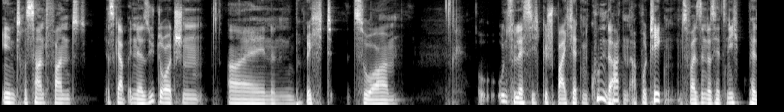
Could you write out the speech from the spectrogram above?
interessant fand. Es gab in der Süddeutschen einen Bericht zur unzulässig gespeicherten Kundendaten Apotheken. Und zwar sind das jetzt nicht per,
